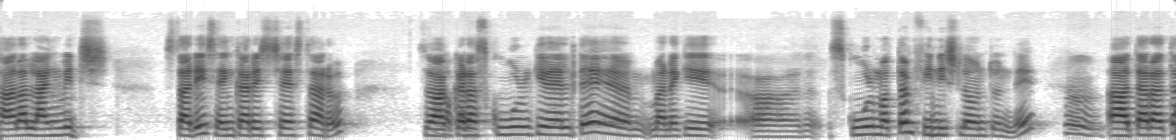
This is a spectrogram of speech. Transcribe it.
చాలా లాంగ్వేజ్ స్టడీస్ ఎంకరేజ్ చేస్తారు. సో అక్కడ స్కూల్కి వెళ్తే మనకి స్కూల్ మొత్తం ఫినిష్లో ఉంటుంది. ఆ తర్వాత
